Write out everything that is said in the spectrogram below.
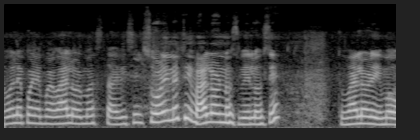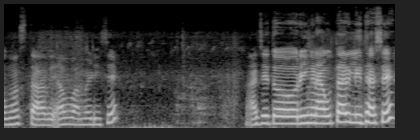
ઓલે પણ પણ વાલોળ મસ્ત આવી છે. સોળી નથી, વાલોળનો જ વેલો છે. તો વાલોળ બહુ મસ્ત આવી આવવા મળી છે. આજે તો રીંગણા ઉતારી લીધા છે,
